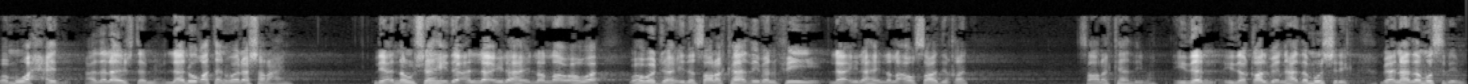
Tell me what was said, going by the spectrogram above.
وموحد هذا لا يجتمع لا لغة ولا شرعا. لأنه شهد أن لا إله إلا الله وهو وهو جاهل. إذا صار كاذبا في لا إله إلا الله أو صادقا. صار كاذبا. اذا إذا قال بأن هذا مشرك بأن هذا مسلم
